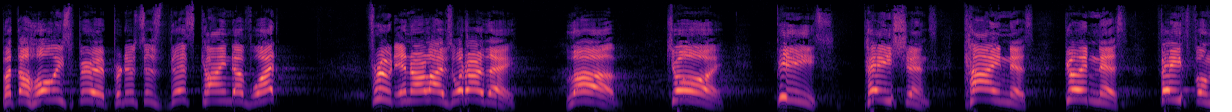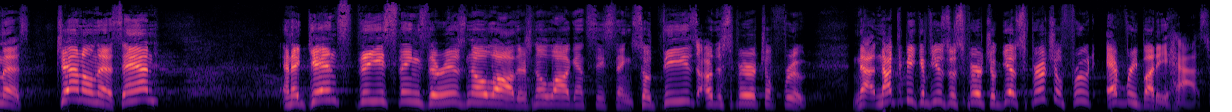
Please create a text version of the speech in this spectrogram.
But the Holy Spirit produces this kind of what? Fruit in our lives. What are they? Love, joy, peace, patience, kindness, goodness, faithfulness, gentleness, and and against these things there is no law. There's no law against these things. So these are the spiritual fruit. Now, not to be confused with spiritual gifts, spiritual fruit everybody has.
